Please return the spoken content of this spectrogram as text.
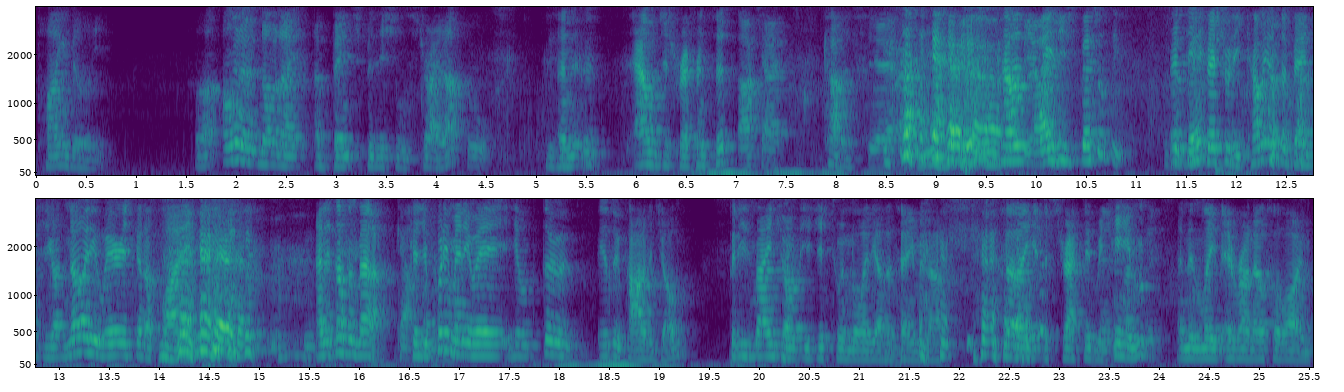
playing ability. Right, I'm going to nominate a bench position straight up, Ooh. and it, Al just referenced it. Okay. Cutters. Yeah. Cutters. Yeah, It's his specialty. It's his specialty. Coming off the bench, you've got no idea where he's going to play, and it doesn't matter because you put him him. anywhere, he'll do he'll do part of the job, but his main job is just to annoy the other team enough so they get distracted with him and then leave everyone else alone.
